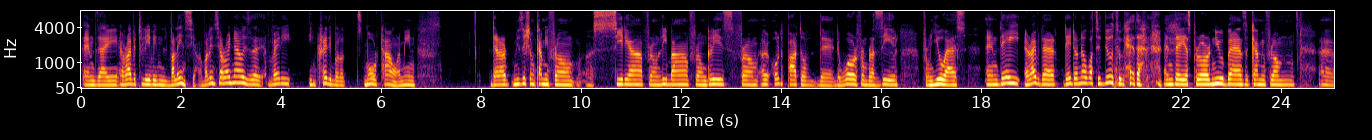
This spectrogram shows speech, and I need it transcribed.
and I arrived to live in Valencia. Valencia right now is a very incredible small town. I mean, there are musicians coming from uh, Syria, from Lebanon, from Greece, from uh, all the part of the, the world, from Brazil, from US and they arrive there they don't know what to do together and they explore new bands coming from uh,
